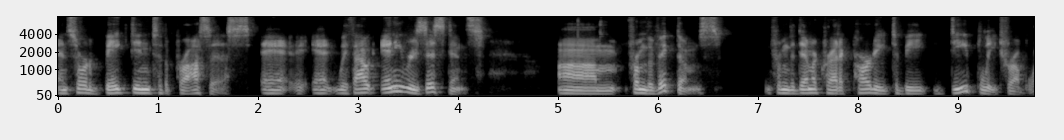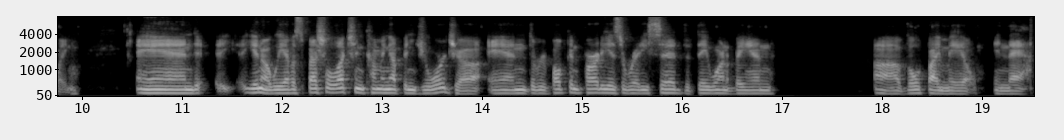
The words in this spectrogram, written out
and sort of baked into the process and, and without any resistance um, from the victims from the democratic party to be deeply troubling and, you know, we have a special election coming up in Georgia, and the Republican Party has already said that they want to ban uh, vote by mail in that.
